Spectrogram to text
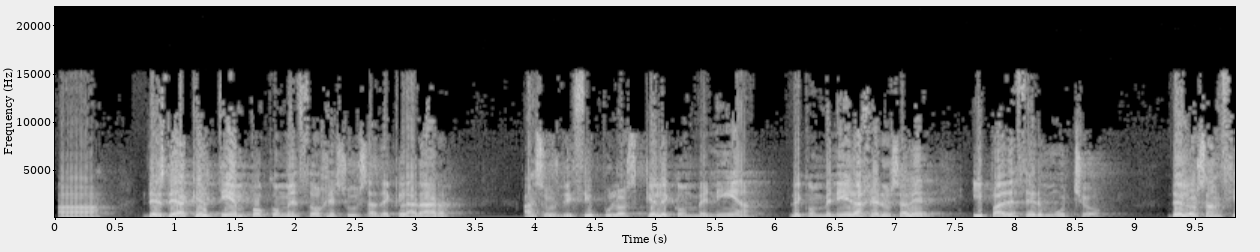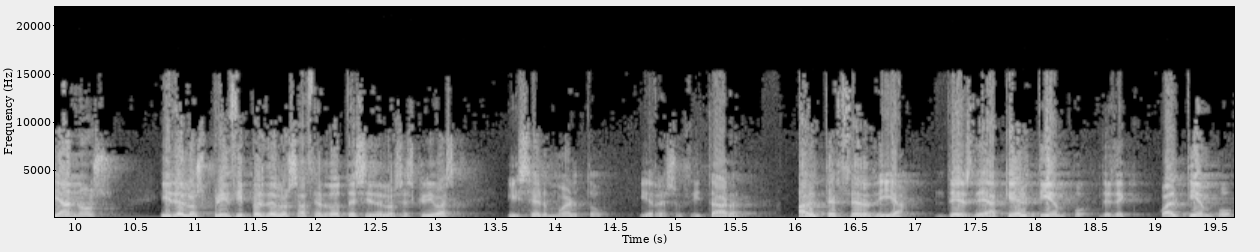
ah, desde aquel tiempo comenzó Jesús a declarar a sus discípulos que le convenía, le convenía ir a Jerusalén y padecer mucho de los ancianos y de los príncipes de los sacerdotes y de los escribas, y ser muerto y resucitar al tercer día. Desde aquel tiempo, ¿desde cuál tiempo?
